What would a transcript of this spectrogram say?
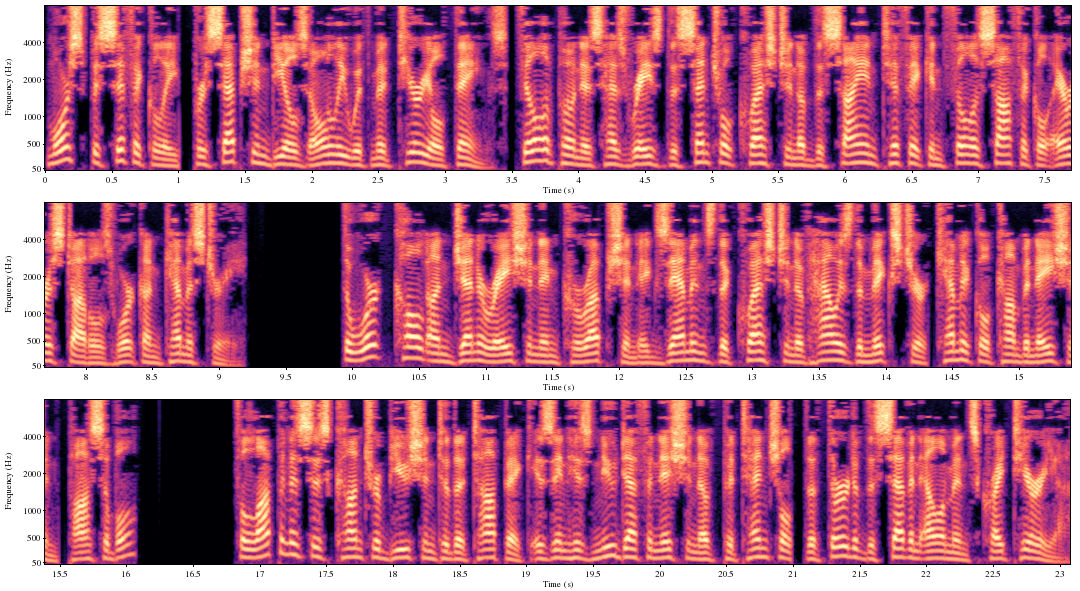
More specifically, perception deals only with material things. Philoponus has raised the central question of the scientific and philosophical Aristotle's work on chemistry. The work called On Generation and Corruption examines the question of how is the mixture chemical combination possible? Philoponus's contribution to the topic is in his new definition of potential, the third of the seven elements criteria.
